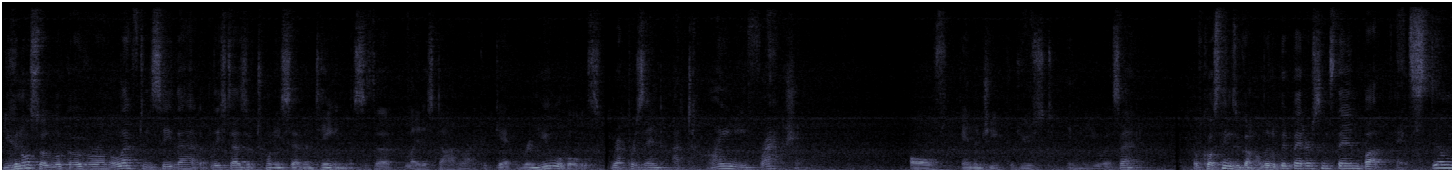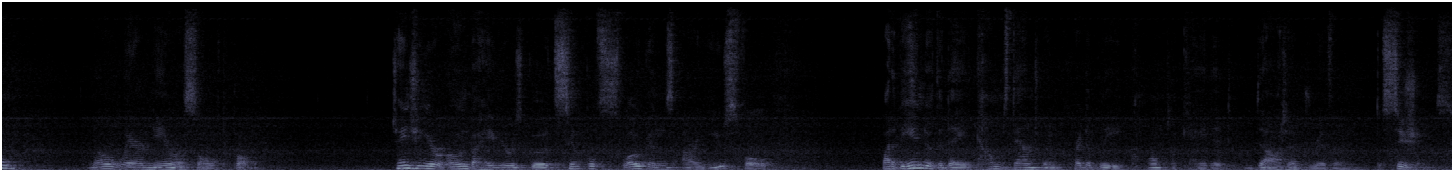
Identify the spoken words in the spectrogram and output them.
You can also look over on the left and see that, at least as of 2017, this is the latest data I could get, renewables represent a tiny fraction of energy produced in the USA. Of course, things have gone a little bit better since then, but it's still nowhere near a solved problem. Changing your own behavior is good, simple slogans are useful, but at the end of the day, it comes down to incredibly complicated, data driven decisions.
